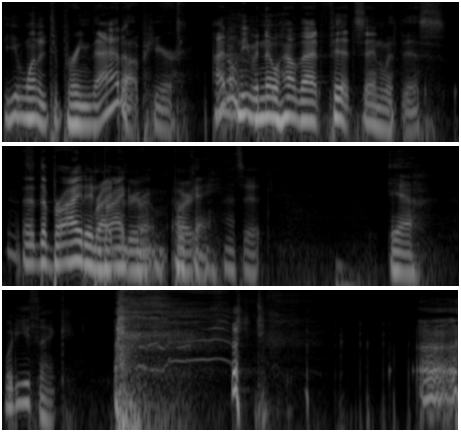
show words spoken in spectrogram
You wanted to bring that up here. I don't even know how that fits in with this. Uh, the bride and Bridegroom bridegroom. Okay. that's it. Yeah. What do you think? Uh,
